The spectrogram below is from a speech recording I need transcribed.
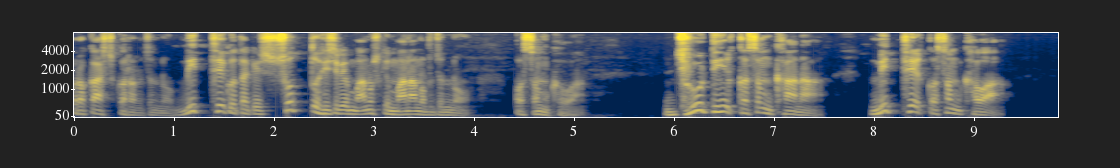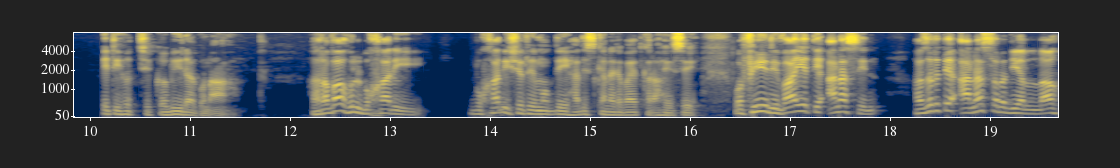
প্রকাশ করার জন্য, মিথ্যে কথাকে সত্য হিসেবে মানুষকে মানানোর জন্য কসম খাওয়া। ঝুটি কসম খানা, মিথ্যে কসম খাওয়া, এটি হচ্ছে কবিরা গুনাহ। রবাহুল বুখারি বুখারি শরীফের মধ্যে এই হাদিস খানা রেবায়ত করা হয়েছে। ওফি রিবায়তে আনাসিন হজরতে আনাস রদি আল্লাহ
